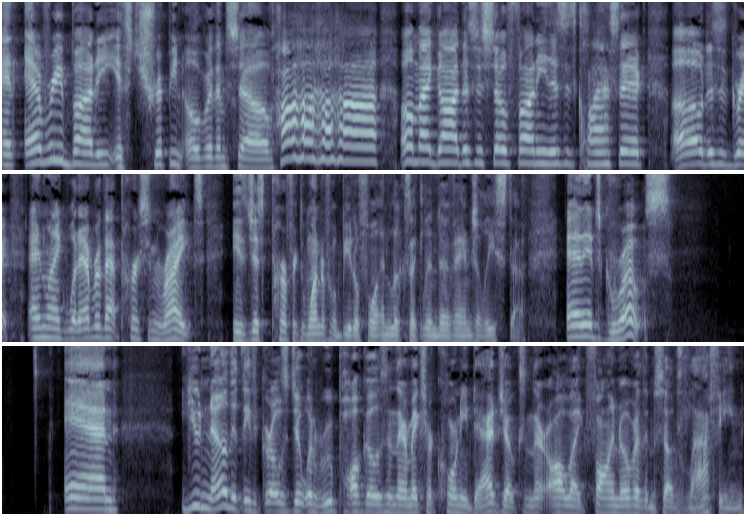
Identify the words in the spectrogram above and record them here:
And everybody is tripping over themselves. Ha ha ha ha. Oh my God, this is so funny. This is classic. Oh, this is great. And like whatever that person writes is just perfect, wonderful, beautiful, and looks like Linda Evangelista. And it's gross. And you know that these girls do it when RuPaul goes in there and makes her corny dad jokes and they're all like falling over themselves laughing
